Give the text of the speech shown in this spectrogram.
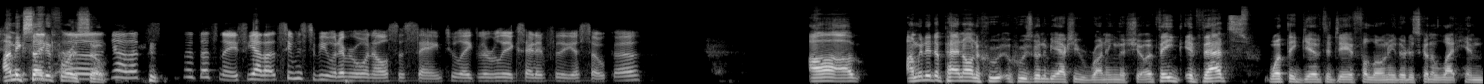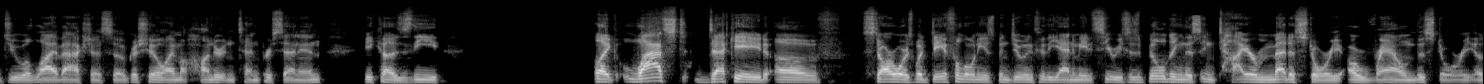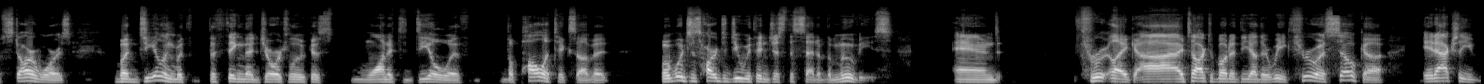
i'm excited Like, for uh, Ahsoka. Yeah, that's that, that's nice. Yeah, that seems to be what everyone else is saying too. Like they're really excited for the Ahsoka. Uh, I'm gonna depend on who who's going to be actually running the show. If they if that's what they give to Dave Filoni, they're just going to let him do a live action Ahsoka show. I'm 110 percent in because the like last decade of Star Wars, what Dave Filoni has been doing through the animated series is building this entire meta story around the story of Star Wars, but dealing with the thing that George Lucas wanted to deal with, the politics of it, but which is hard to do within just the set of the movies. And through, like I talked about it the other week, through Ahsoka, it actually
